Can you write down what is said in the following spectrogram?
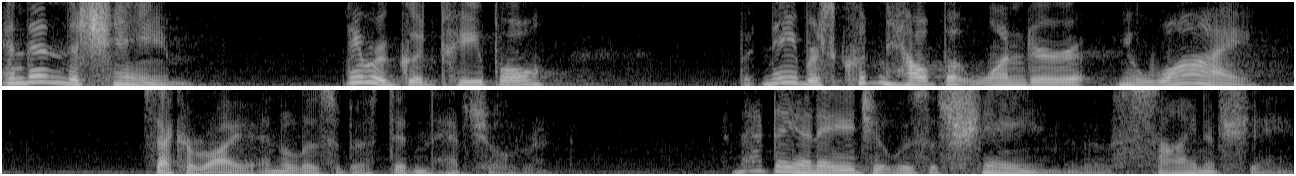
and then the shame. They were good people, but neighbors couldn't help but wonder you know, why Zechariah and Elizabeth didn't have children. In that day and age, it was a shame, a sign of shame.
